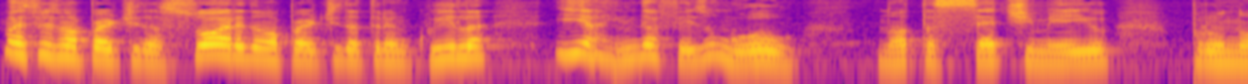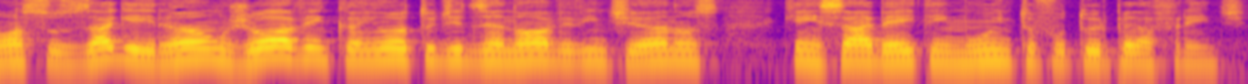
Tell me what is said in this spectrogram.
mas fez uma partida sólida, uma partida tranquila e ainda fez um gol. Nota 7,5 para o nosso zagueirão, jovem canhoto de 19, 20 anos. Quem sabe aí tem muito futuro pela frente.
